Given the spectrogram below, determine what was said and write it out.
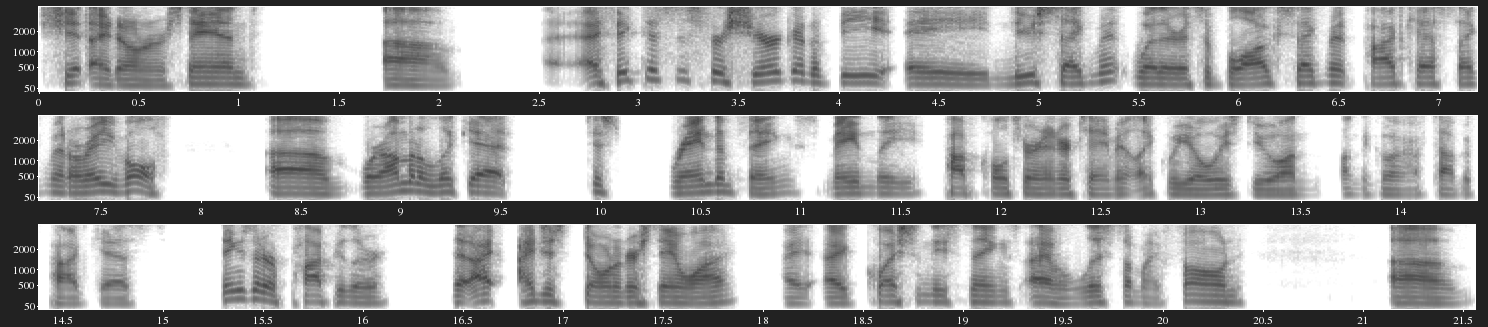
Shit I Don't Understand. Um, I think this is for sure going to be a new segment, whether it's a blog segment, podcast segment, or maybe both, um, where I'm going to look at just random things, mainly pop culture and entertainment, like we always do on, on the Going Off Topic podcast. Things that are popular that I, I just don't understand why. I, I question these things. I have a list on my phone. Um,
